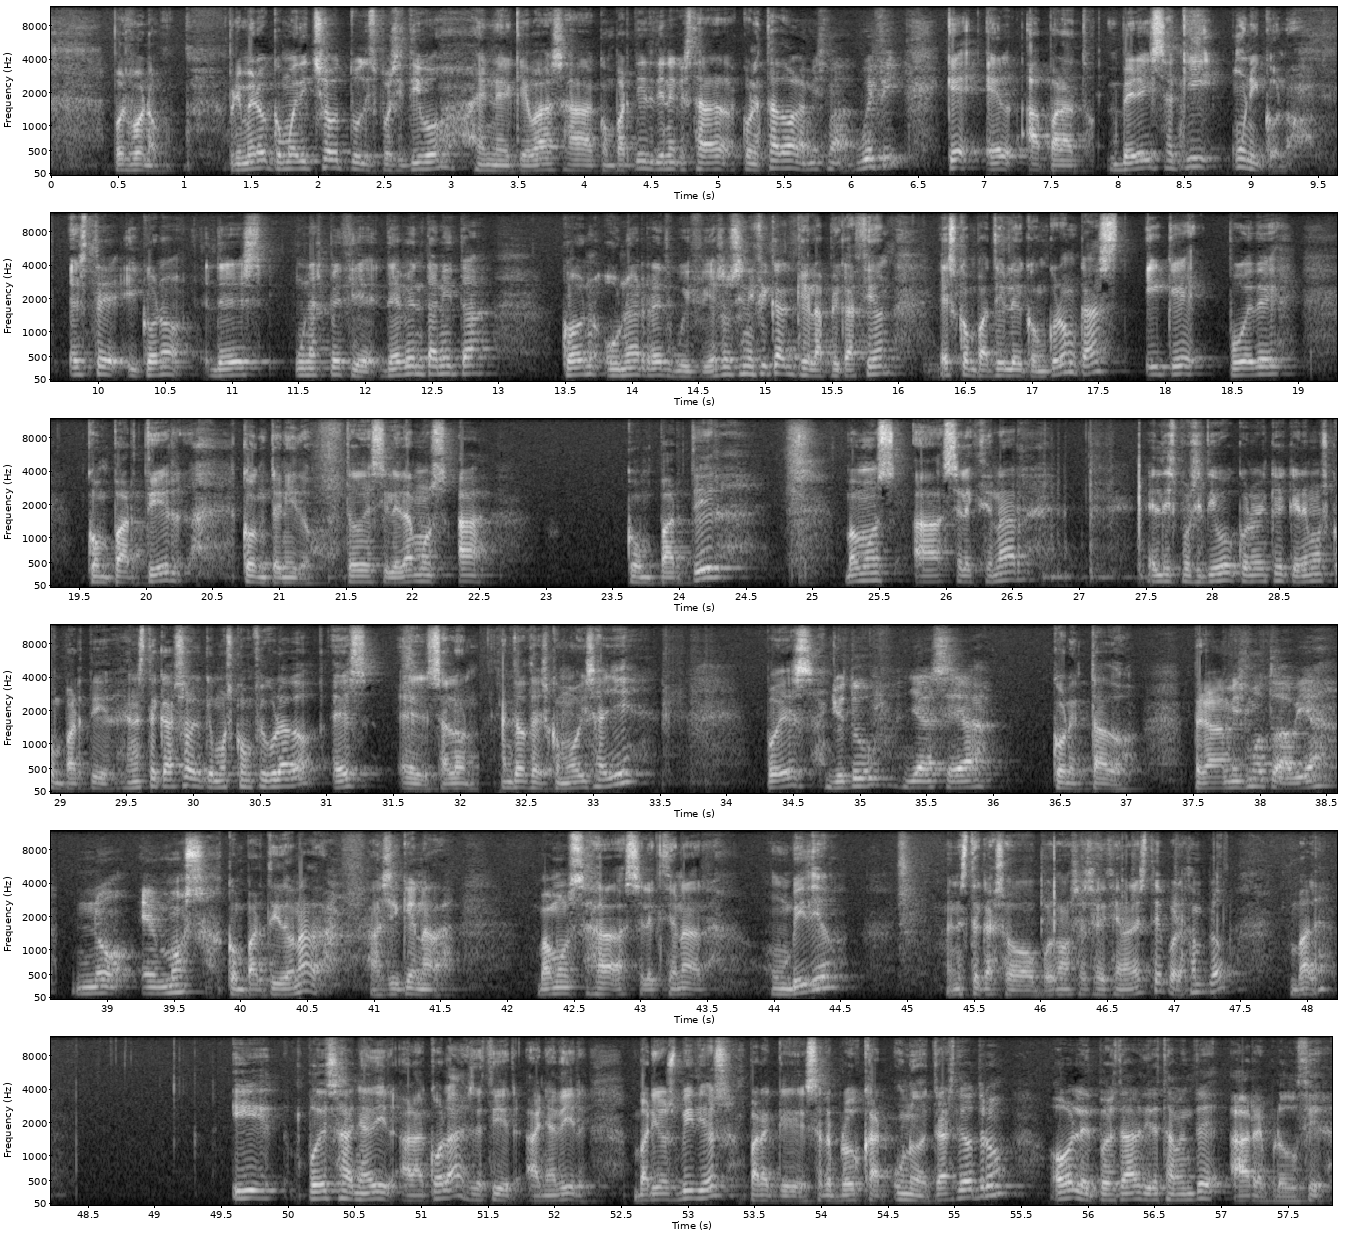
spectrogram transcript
Pues bueno, Primero, como he dicho, tu dispositivo en el que vas a compartir tiene que estar conectado a la misma Wi-Fi que el aparato. Veréis aquí un icono. Este icono es una especie de ventanita con una red Wi-Fi. Eso significa que la aplicación es compatible con Chromecast y que puede compartir contenido. Entonces, si le damos a compartir, vamos a seleccionar el dispositivo con el que queremos compartir. En este caso el que hemos configurado es el salón. Entonces, como veis allí, pues YouTube ya se ha conectado. Pero ahora mismo todavía no hemos compartido nada. Así que nada, vamos a seleccionar un vídeo. En este caso, pues vamos a seleccionar este, por ejemplo. Vale y puedes añadir a la cola, es decir, añadir varios vídeos para que se reproduzcan uno detrás de otro o le puedes dar directamente a reproducir.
